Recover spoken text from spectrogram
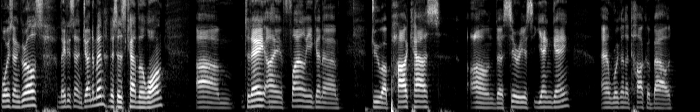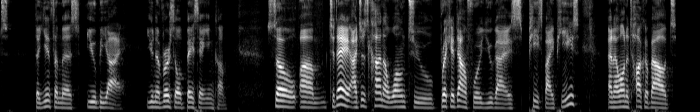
boys and girls, ladies and gentlemen, this is Keven Wong. Um, today I'm finally gonna do a podcast on the series Yang Gang, and we're gonna talk about the infamous UBI, Universal Basic Income. So um, today I just kind of want to break it down for you guys piece by piece, and I want to talk about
